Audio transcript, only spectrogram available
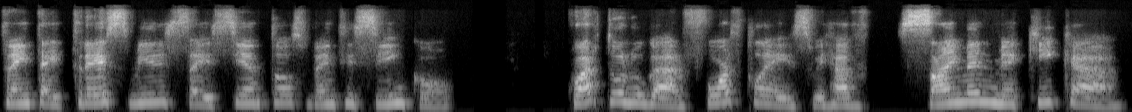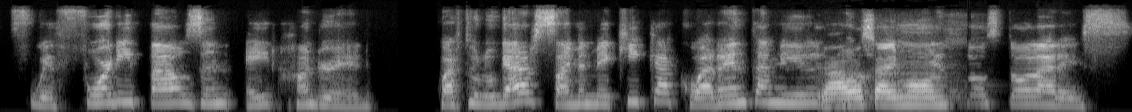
33,625. Cuarto lugar, fourth place, we have Simon Mekika with 40,800. Cuarto lugar, Simon Mequica, 40 mil dólares.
